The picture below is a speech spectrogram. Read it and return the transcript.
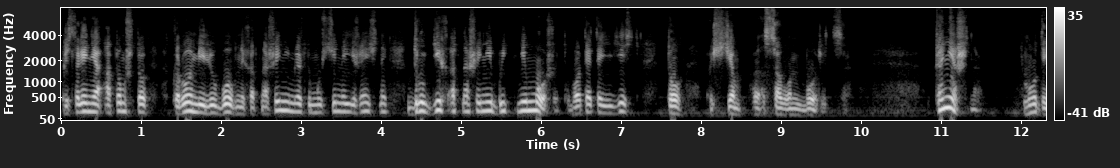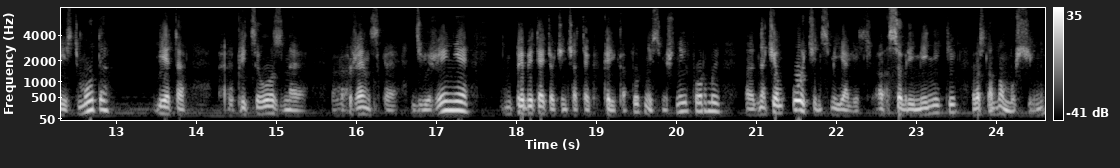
Представление о том, что кроме любовных отношений между мужчиной и женщиной других отношений быть не может. Вот это и есть то, с чем салон борется. Конечно, мода есть мода, и это прециозная женское движение приобретает очень часто карикатурные, смешные формы, э, над чем очень смеялись э, современники, в основном мужчины,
